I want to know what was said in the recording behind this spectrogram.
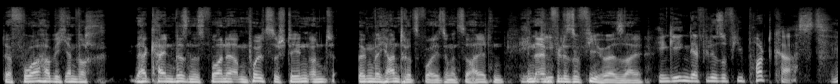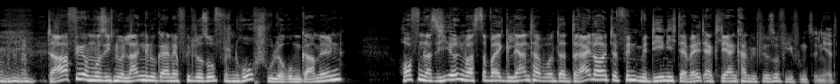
Davor habe ich einfach da kein Business vorne am Puls zu stehen und irgendwelche Antrittsvorlesungen zu halten Hinge in einem Philosophiehörsaal. Hingegen der Philosophie-Podcast. Dafür muss ich nur lang genug an der philosophischen Hochschule rumgammeln hoffen, dass ich irgendwas dabei gelernt habe und da drei Leute finden, mit denen ich der Welt erklären kann, wie Philosophie funktioniert.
